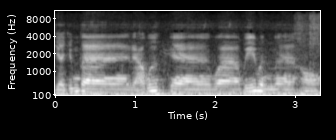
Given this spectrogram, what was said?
Giờ chúng ta rảo bước ờ, qua phía bên ờ, hồ.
